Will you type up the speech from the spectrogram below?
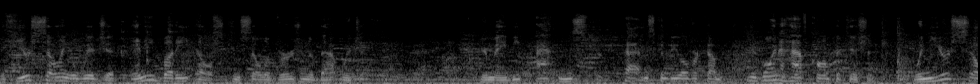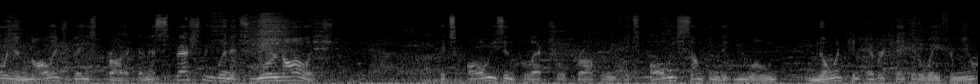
If you're selling a widget, anybody else can sell a version of that widget. There may be patents. Patents can be overcome. You're going to have competition. When you're selling a knowledge-based product, and especially when it's your knowledge, it's always intellectual property. It's always something that you own. No one can ever take it away from you,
